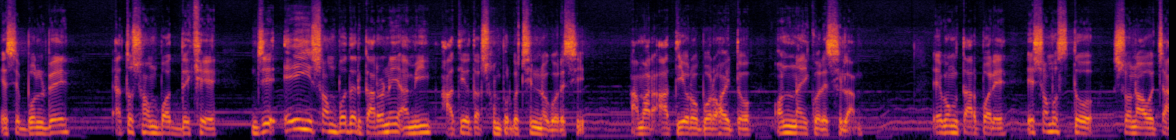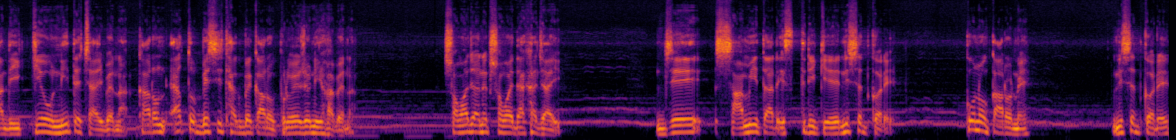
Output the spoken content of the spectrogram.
এসে বলবে, এত সম্পদ দেখে যে এই সম্পদের কারণেই আমি আত্মীয়তার সম্পর্ক ছিন্ন করেছি। আমার আত্মীয়র ওপর হয়তো অন্যায় করেছিলাম। এবং তারপরে এ সমস্ত সোনা ও চাঁদি কেউ নিতে চাইবে না, কারণ এত বেশি থাকবে কারও, প্রয়োজনই হবে না। সমাজে অনেক সময় দেখা যায় যে স্বামী তার স্ত্রীকে নিষেধ করে। কোনো কারণে নিষেধ করে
